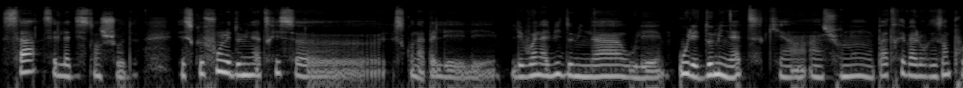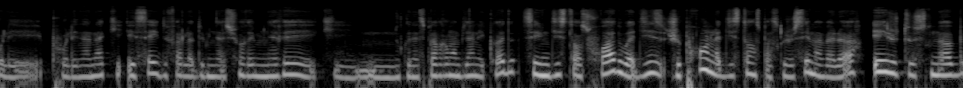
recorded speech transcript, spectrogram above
Ça, c'est de la distance chaude. Et ce que font les dominatrices, euh, ce qu'on appelle les, les, les wannabe domina ou les, ou les dominettes, qui est un, un, surnom pas très valorisant pour les, pour les nanas qui essayent de faire de la domination rémunérée et qui ne connaissent pas vraiment bien les codes, c'est une distance froide où elles disent je prends la distance parce que je sais ma valeur et je te snob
